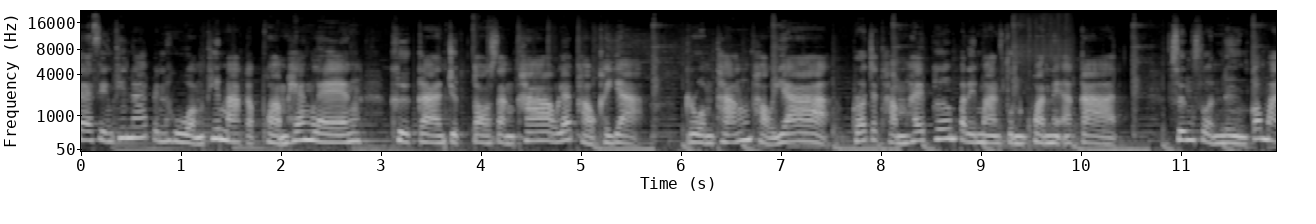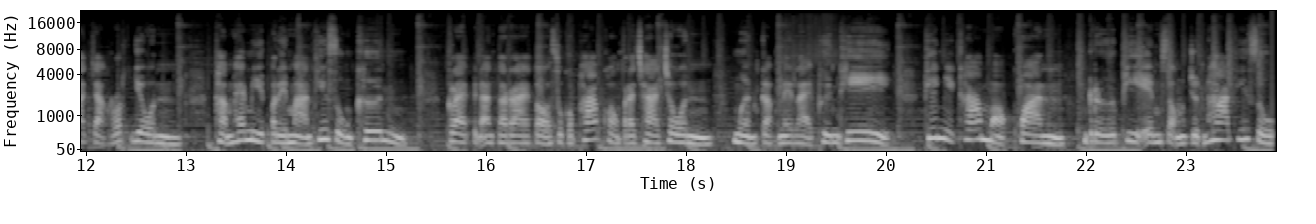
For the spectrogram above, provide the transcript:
แต่สิ่งที่น่าเป็นห่วงที่มากับความแห้งแล้ง คือการจุดต่อสั่งข้าวและเผาขยะ รวมทั้งเผาหญ้า เพราะจะทำให้เพิ่มปริมาณฝุ่นควันในอากาศ ซึ่งส่วนหนึ่งก็มาจากรถยนต์ทำให้มีปริมาณที่สูงขึ้น กลายเป็นอันตรายต่อสุขภาพของประชาชน เหมือนกับในหลายพื้นที่ ที่มีค่าหมอกควัน หรือ PM 2.5 ที่สู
